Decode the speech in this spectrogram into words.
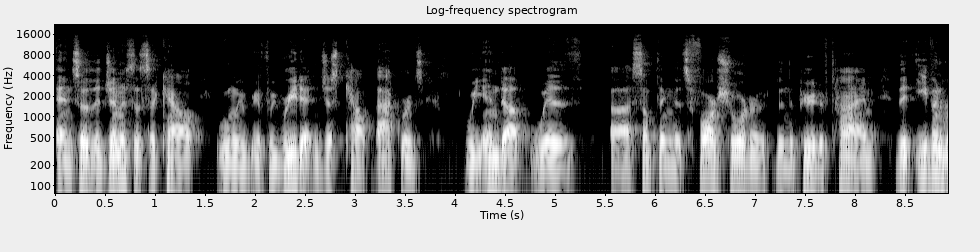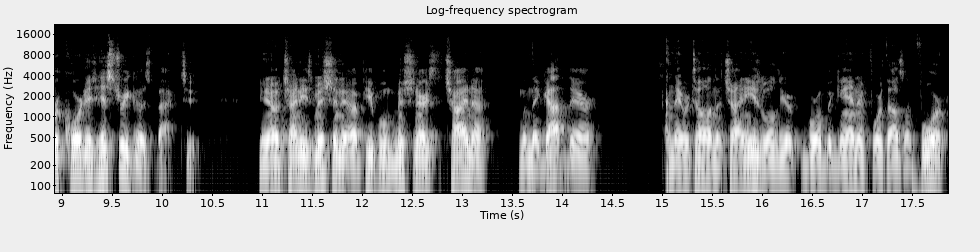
And so the Genesis account, when we if we read it and just count backwards, we end up with uh, something that's far shorter than the period of time that even recorded history goes back to. You know, Chinese mission uh, people, missionaries to China, when they got there, and they were telling the Chinese, well, the world began in 4004.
